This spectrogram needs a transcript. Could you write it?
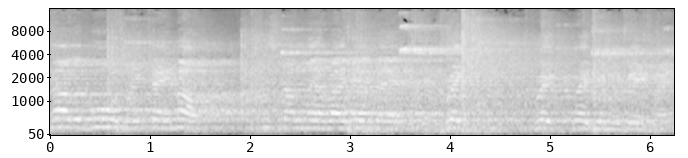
With the Bulls when he came out. This young man right here, man, great, great, great human being, man.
